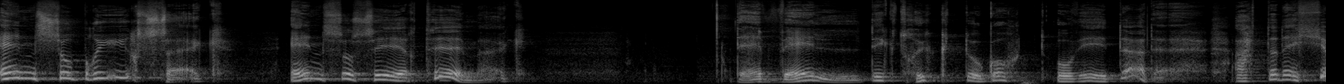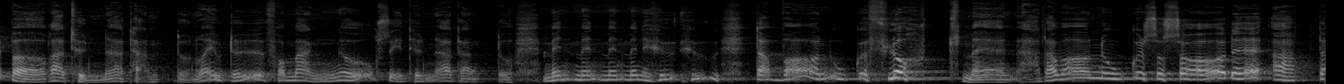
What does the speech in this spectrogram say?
en som bryr seg, en som ser til meg. Det er veldig trygt og godt å vite det at det er ikke bare Tunnatanta. Nå er hun død for mange år siden, Tunnatanta. Men, men, men, men hun, hun, det var noe flott med henne. Det var noe som sa det at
